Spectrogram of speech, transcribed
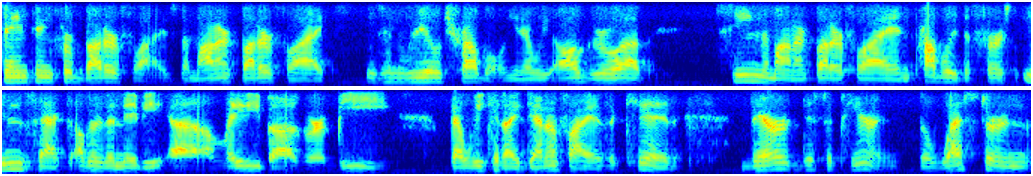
Same thing for butterflies. The monarch butterfly is in real trouble. You know, we all grew up seeing the monarch butterfly and probably the first insect other than maybe a ladybug or a bee that we could identify as a kid. They're disappearing. The western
